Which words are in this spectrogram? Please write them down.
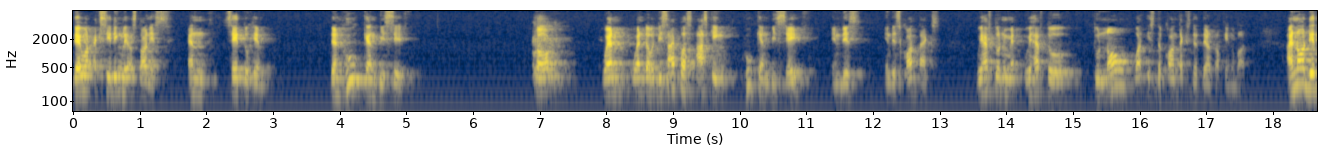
they were exceedingly astonished and said to him, Then who can be saved? So when, when the disciples asking who can be saved in this, in this context, we have, to, we have to, to know what is the context that they're talking about. I know that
